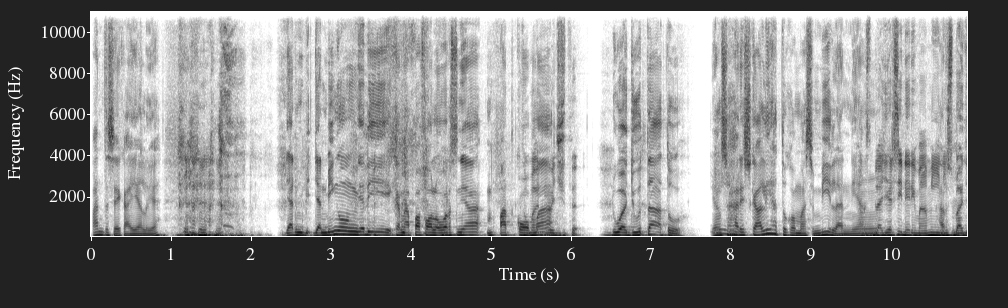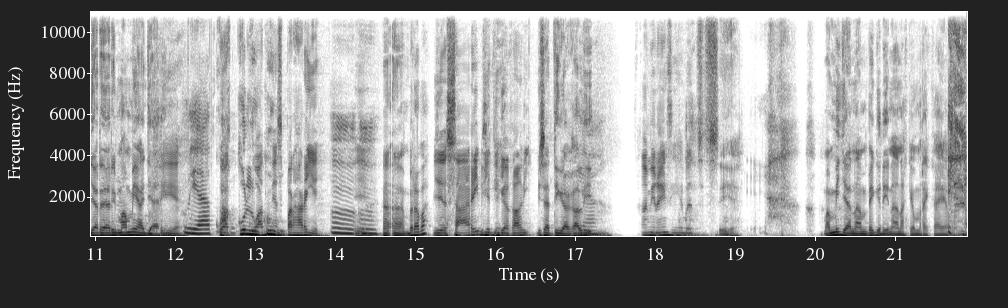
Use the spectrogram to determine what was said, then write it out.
Pantes ya kaya lu ya. jangan jangan bingung jadi kenapa followersnya 4, 2 juta. 2 juta tuh. Yang Iya. sehari sekali 1,9 yang Harus belajar sih dari mami. harus belajar dari mami ajari. Iya. Lihat. Kuat, Aku lugu. kuatnya per hari ya. Mm, Heeh, berapa? Bisa sehari bisa tiga kali. Bisa tiga kali. Iya. Stamina sih hebat. Iya. Mami jangan sampai gedein anaknya mereka ya. Mami.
